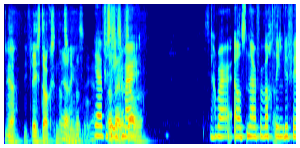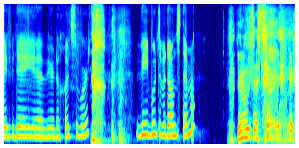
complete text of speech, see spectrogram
Ja, die vleestaks en dat soort dingen. dat- Ja, precies, maar-. Zeg maar als naar verwachting de VVD eh, weer de grootste wordt. Wie moeten we dan stemmen? Wie moet er stemmen? ik,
